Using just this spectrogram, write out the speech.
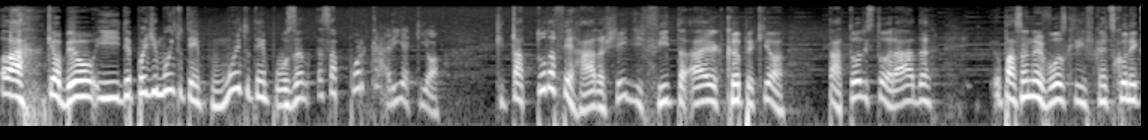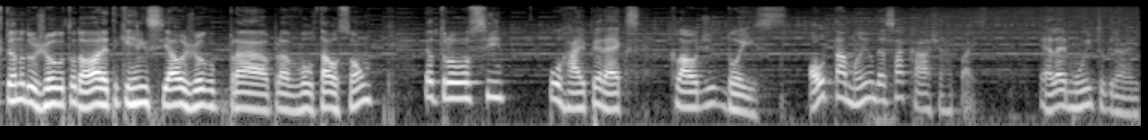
Olá, aqui é o Bel e depois de muito tempo, muito tempo usando essa porcaria aqui, ó, que tá toda ferrada, cheia de fita, a Air Cup aqui, ó, tá toda estourada. Eu passando nervoso que fica desconectando do jogo toda hora, tem que reiniciar o jogo pra, pra voltar o som. Eu trouxe o HyperX Cloud 2. Olha o tamanho dessa caixa, rapaz. Ela é muito grande.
